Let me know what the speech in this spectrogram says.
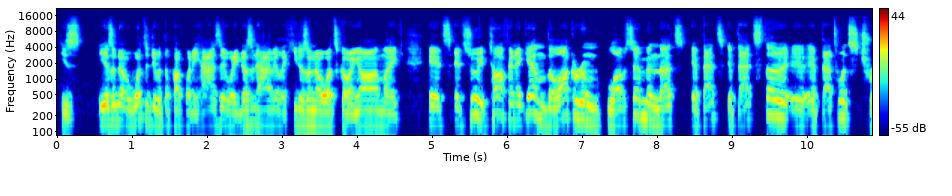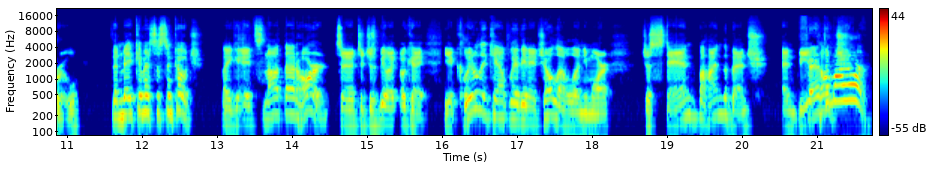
he's he doesn't know what to do with the puck when he has it, when he doesn't have it. Like he doesn't know what's going on. Like it's it's really tough. And again, the locker room loves him, and that's if that's if that's the if that's what's true, then make him assistant coach. Like it's not that hard to to just be like, okay, you clearly can't play the NHL level anymore. Just stand behind the bench and be a Phantom coach. IR.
